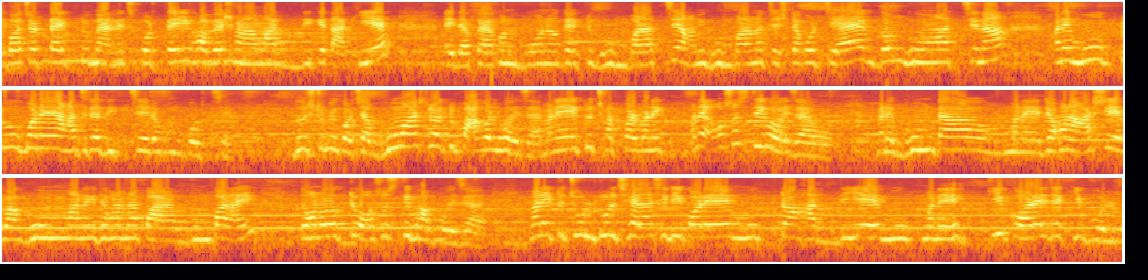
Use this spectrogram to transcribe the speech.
এবছরটা একটু ম্যানেজ করতেই হবে সোনামার দিকে তাকিয়ে। এই দেখো এখন বোন ওকে একটু ঘুম পাড়াচ্ছে। আমি ঘুম পাড়ানোর চেষ্টা করছি। একদম ঘুমাচ্ছে না। মানে মুখ টুক মানে আঁচড়ে দিচ্ছে, এরকম করছে। দুষ্টুমি করছে, আর ঘুম আসলেও একটু পাগল হয়ে যায় মানে একটু ছটপট মানে মানে অস্বস্তি হয়ে যায় ও। মানে ঘুমটা মানে যখন আসে বা ঘুম মানে যখন আমরা ঘুম পাড়াই, তখন ও একটু অস্বস্তি ভাব হয়ে যায়। মানে একটু চুল টুল ছেঁড়াছিড়ি করে, মুখটা, হাত দিয়ে, মুখ মানে কি করে যে কি বলব।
